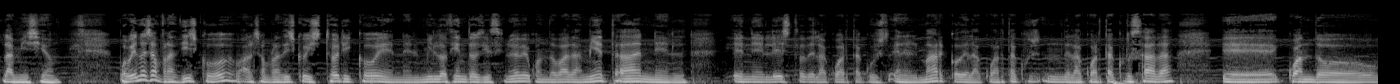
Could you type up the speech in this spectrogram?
la misión. Volviendo a San Francisco, al San Francisco histórico, en el 1219, cuando va a Damieta, en el, en el esto de la cuarta en el marco de la cuarta de la cuarta cruzada eh, cuando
